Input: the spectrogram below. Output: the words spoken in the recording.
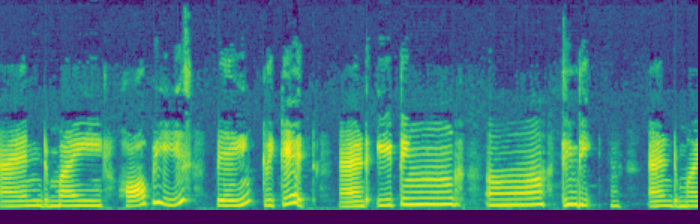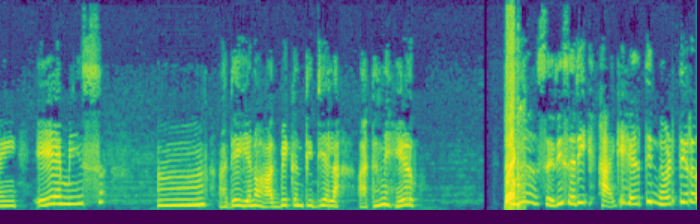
and my hobby is playing cricket eating uh, ತಿಂಡಿ and ಮೈ aim is ಮ್, ಅದೇ ಏನೋ ಆಗ್ಬೇಕಂತಿದ್ಯಲ್ಲ. ಅದನ್ನ ಹೇಳು. ಸರಿ ಸರಿ. ಹಾಗೆ ಹೇಳ್ತೀನಿ ನೋಡ್ತೀರಾ?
